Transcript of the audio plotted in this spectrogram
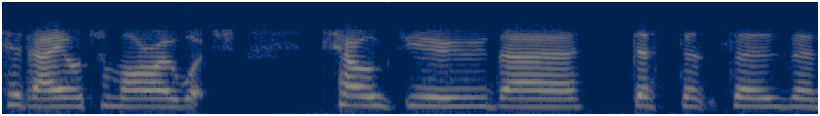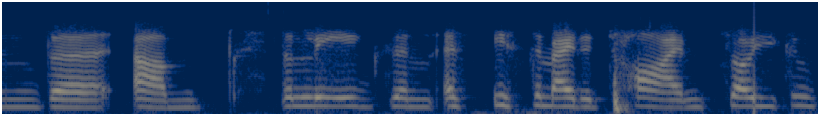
today or tomorrow, which tells you the distances and the um, the legs and estimated time. So you can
